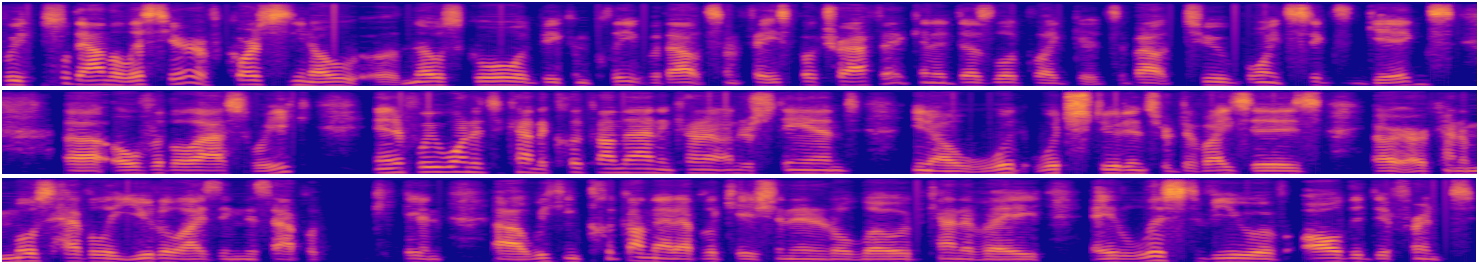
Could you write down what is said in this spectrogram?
we scroll down the list here, of course, you know, no school would be complete without some Facebook traffic, and it does look like it's about 2.6 gigs uh, over the last week. And if we wanted to kind of click on that and kind of understand, you know, which students or devices are, are kind of most heavily utilizing this application, uh, we can click on that application and it'll load kind of a, a list view of all the different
